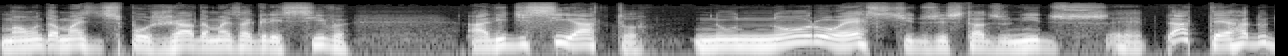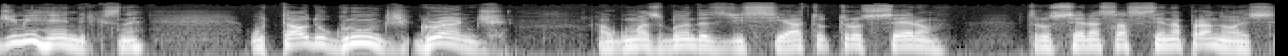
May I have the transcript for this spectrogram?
uma onda mais despojada, mais agressiva, ali de Seattle, no noroeste dos Estados Unidos, é, a terra do Jimi Hendrix, né? O tal do grunge, grunge. Algumas bandas de Seattle trouxeram trouxeram essa cena para nós.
